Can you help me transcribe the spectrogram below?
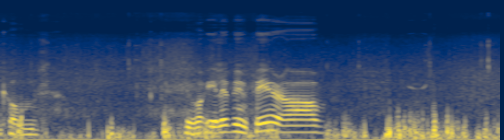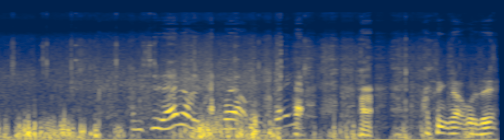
comes. See what you live in fear of. Have you seen that I think that was it.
